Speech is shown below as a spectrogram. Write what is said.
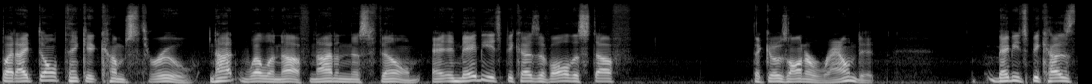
but I don't think it comes through. Not well enough. Not in this film, and, and maybe it's because of all the stuff that goes on around it maybe it's because,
